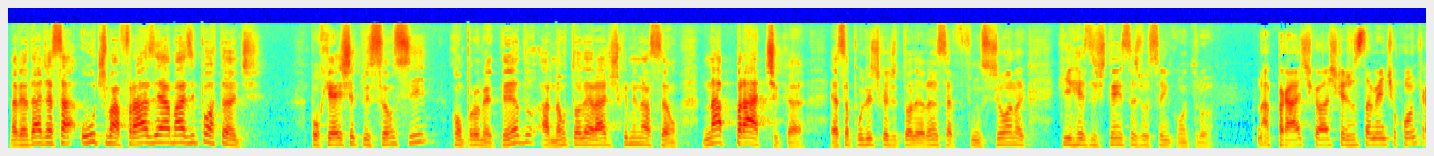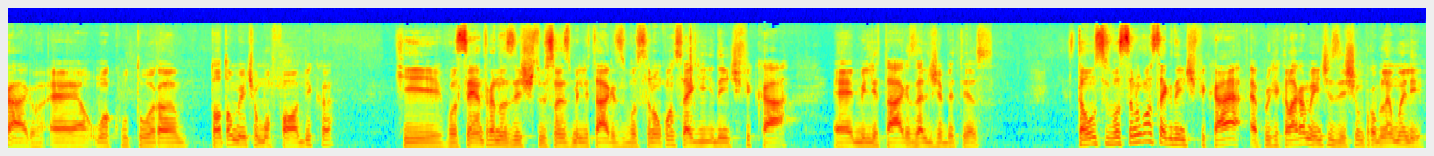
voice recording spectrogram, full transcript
Na verdade, essa última frase é a mais importante, porque a instituição se comprometendo a não tolerar discriminação. Na prática, essa política de tolerância funciona? Que resistências você encontrou? Na prática, eu acho que é justamente o contrário. É uma cultura totalmente homofóbica, que você entra nas instituições militares e você não consegue identificar é, militares LGBTs. Então, se você não consegue identificar, é porque claramente existe um problema ali.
